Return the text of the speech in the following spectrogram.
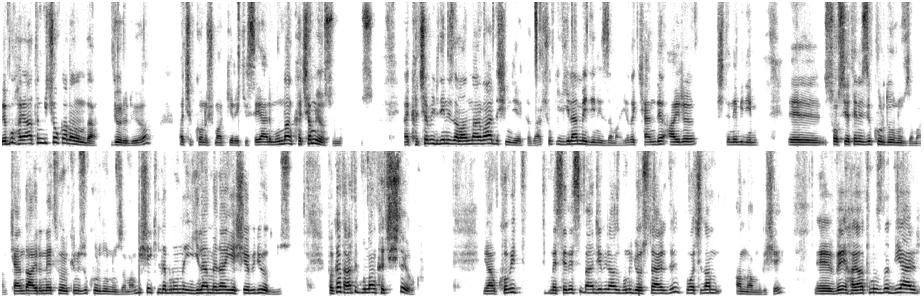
ve bu hayatın birçok alanında görülüyor açık konuşmak gerekirse. Yani bundan kaçamıyorsunuz. Yani kaçabildiğiniz alanlar vardı şimdiye kadar. Çok ilgilenmediğiniz zaman ya da kendi ayrı işte ne bileyim e, sosyetenizi kurduğunuz zaman, kendi ayrı network'ünüzü kurduğunuz zaman bir şekilde bununla ilgilenmeden yaşayabiliyordunuz. Fakat artık bundan kaçış da yok. Yani Covid meselesi bence biraz bunu gösterdi. Bu açıdan anlamlı bir şey. E, ve hayatımızda diğer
